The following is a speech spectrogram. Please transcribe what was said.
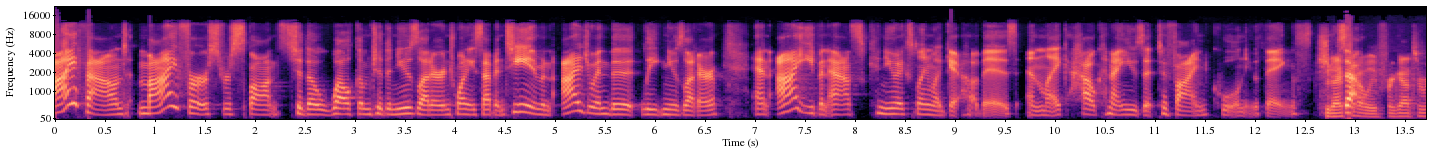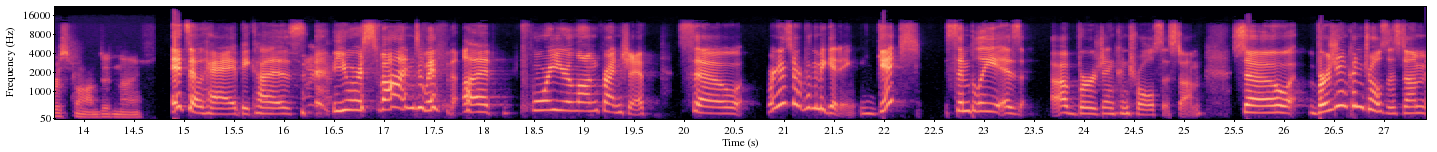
I found my first response to the welcome to the newsletter in 2017 when I joined the league newsletter. And I even asked, can you explain what GitHub is? And like, how can I use it to find cool new things? Should I So- probably forgot to respond, didn't I? It's okay because you respond with a four year long friendship. So we're going to start from the beginning. Git simply is a version control system. So, version control system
